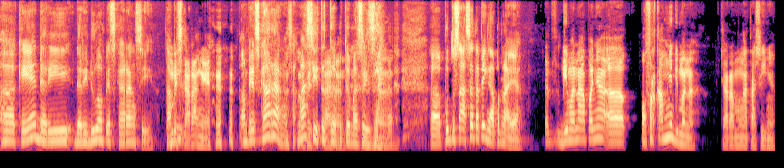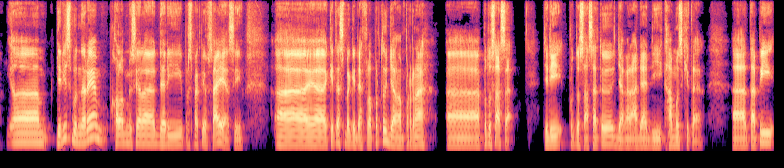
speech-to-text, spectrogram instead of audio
uh, kayaknya dari dari dulu sampai sekarang sih. Tapi, sampai sekarang ya. sampai sekarang masih tetap itu masih Riza. Uh, putus asa tapi nggak pernah ya. Gimana apanya uh, overcome-nya gimana? Cara mengatasinya? Um, jadi sebenarnya kalau misalnya dari perspektif saya sih, uh, kita sebagai developer tuh jangan pernah uh, putus asa. Jadi putus asa tuh jangan ada di kamus kita. Uh, tapi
